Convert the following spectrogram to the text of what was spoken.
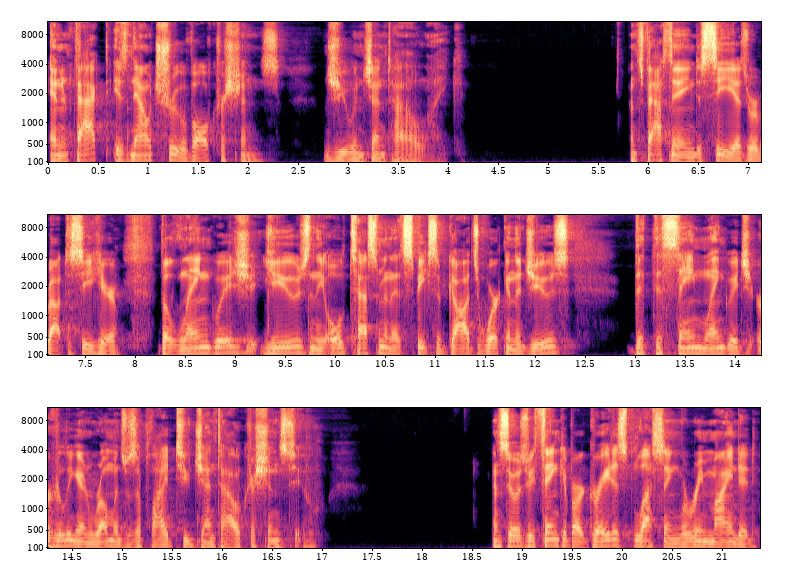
And in fact, is now true of all Christians, Jew and Gentile alike. It's fascinating to see, as we're about to see here, the language used in the Old Testament that speaks of God's work in the Jews, that the same language earlier in Romans was applied to Gentile Christians too. And so, as we think of our greatest blessing, we're reminded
